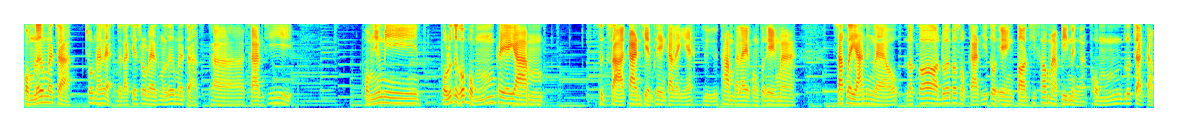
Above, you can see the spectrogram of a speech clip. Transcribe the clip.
ผมเริ่มมาจากช่วงนั้นแหละ The Darkest Romance มันเริ่มมาจากอ่าการที่ผมยังมีผมรู้สึกว่าผมพยายามศึกษาการเขียนเพลงกันอะไรเงี้ย หรือทำอะไรของตัวเองมา สักระยะหนึ่งแล้ว แล้วก็ด้วยประสบการณ์ที่ตัวเองตอนที่เข้ามาปีหนึ่งอะผมรู้จักกับ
